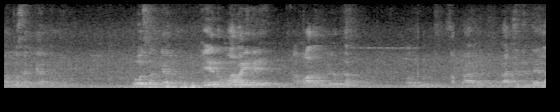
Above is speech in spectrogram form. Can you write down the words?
ಅಲ್ಪಸಂಖ್ಯಾತರು ಬಹುಸಂಖ್ಯಾತರು ಏನು ವಾದ ಇದೆ ಆ ವಾದದ ವಿರುದ್ಧ ಒಂದು ಸರ್ಕಾರ ರಾಜ್ಯದಿಂದ ಎಲ್ಲ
